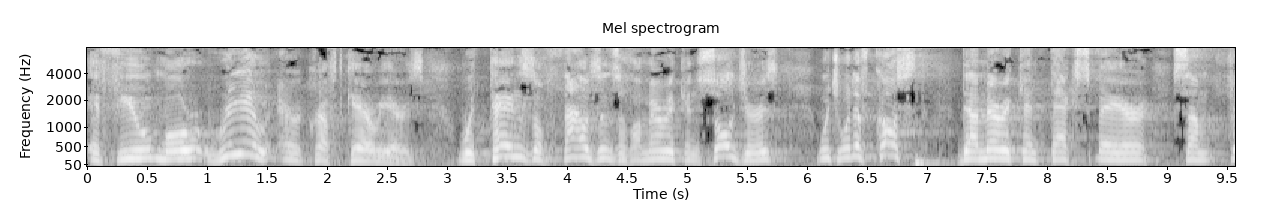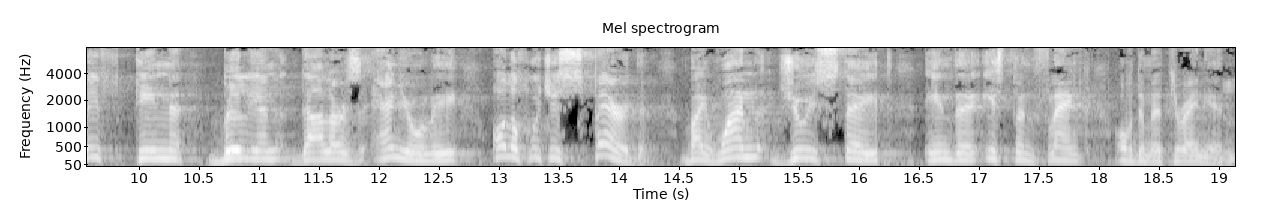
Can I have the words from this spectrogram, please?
a few more real aircraft carriers with tens of thousands of American soldiers, which would have cost the American taxpayer some $15 billion annually, all of which is spared by one Jewish state in the eastern flank of the Mediterranean.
